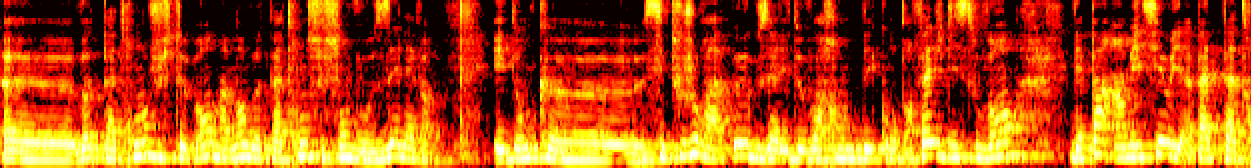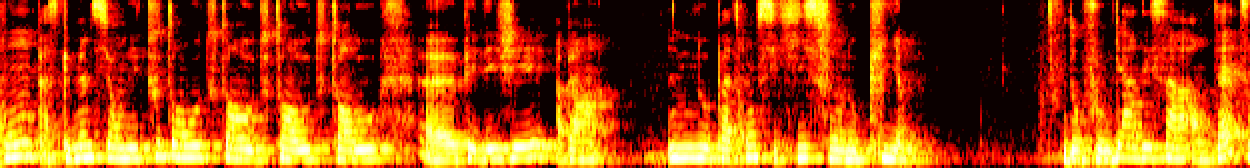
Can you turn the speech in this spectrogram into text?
votre patron, justement. Maintenant, votre patron, ce sont vos élèves. Et donc, euh, c'est toujours à eux que vous allez devoir rendre des comptes. En fait, je dis souvent, il n'y a pas un métier où il n'y a pas de patron, parce que même si on est tout en haut, tout en haut, tout en haut, tout en haut, PDG, eh ben, nos patrons, c'est qui sont nos clients. Donc, faut garder ça en tête.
